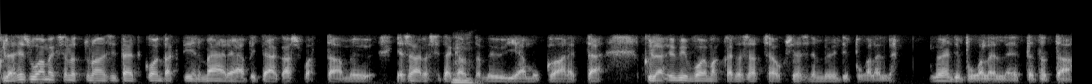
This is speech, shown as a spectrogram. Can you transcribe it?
kyllä se suomeksi sanottuna on sitä, että kontaktien määrää pitää kasvattaa myy- ja saada sitä mm. kautta myyjiä mukaan. Että kyllä hyvin voimakkaita satsauksia sinne myyntipuolelle. myyntipuolelle että tota,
